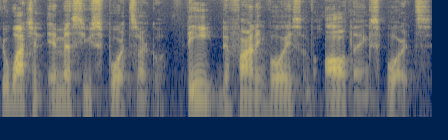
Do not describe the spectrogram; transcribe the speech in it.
You're watching MSU Sports Circle, the defining voice of all things sports.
